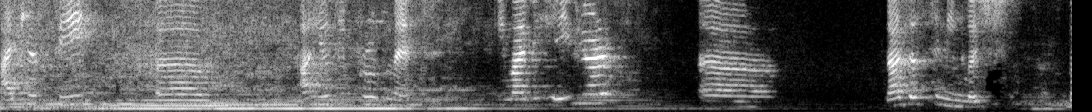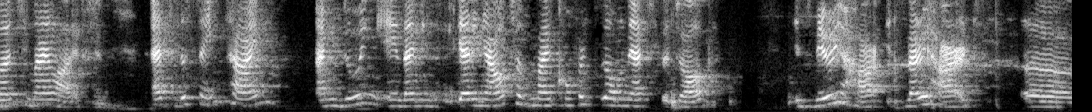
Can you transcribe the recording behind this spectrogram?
I can see um, a huge improvement in my behavior, uh, not just in English, but in my life. At the same time, I'm doing and I'm getting out of my comfort zone at the job. It's very hard. It's very hard. Uh,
